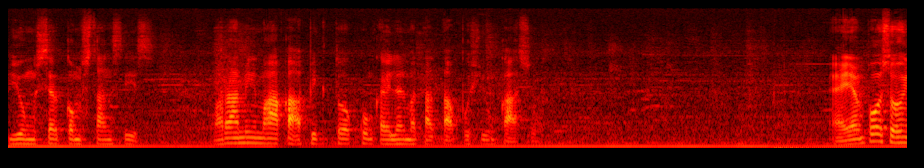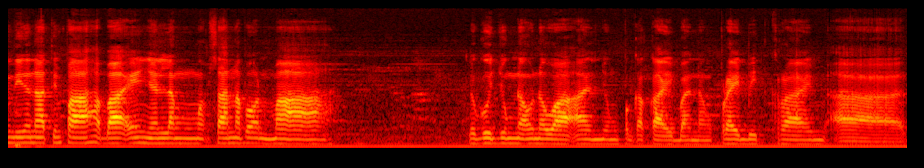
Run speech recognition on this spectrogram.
yung circumstances. Maraming makakaapekto kung kailan matatapos yung kaso. Ayan po, so hindi na natin pahabain. Yan lang, sana po ma lugod yung naunawaan yung pagkakaiba ng private crime at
